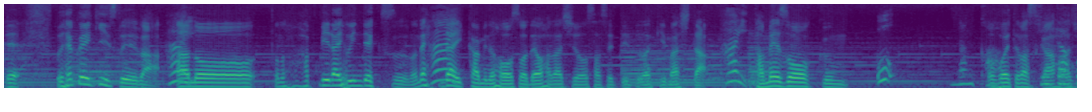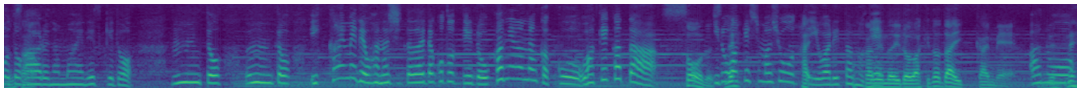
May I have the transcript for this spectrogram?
い。で100円均一といえば、はい。あのーこのハッピーライフインデックスのね、はい。第1回目の放送でお話をさせていただきました。はい。為蔵くんおなんか覚えてますか？聞いたことがあるる名前ですけど。うーんとうーんと1回目でお話しいただいたことっていうとお金のなんかこう分け方そうですね。色分けしましょうって言われたおので、金の色分けの第1回目ね。あの、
